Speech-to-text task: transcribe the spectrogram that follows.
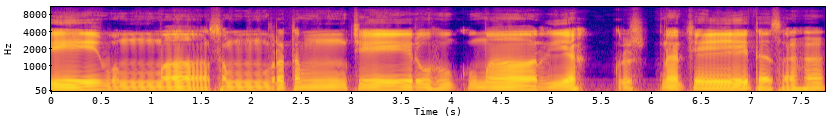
एवम् मासं व्रतम् चेरुः कुमार्यः कृष्णचेतसः।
